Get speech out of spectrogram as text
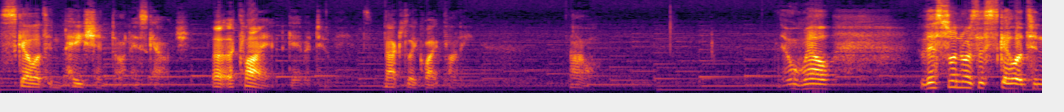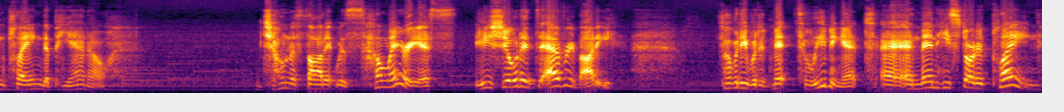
skeleton patient on his couch. Uh, a client gave it to me. It's actually quite funny. Oh. Well, this one was a skeleton playing the piano. Jonah thought it was hilarious. He showed it to everybody. Nobody would admit to leaving it, and then he started playing.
